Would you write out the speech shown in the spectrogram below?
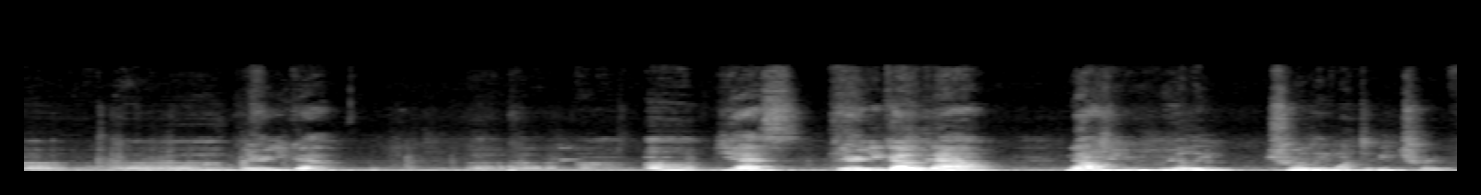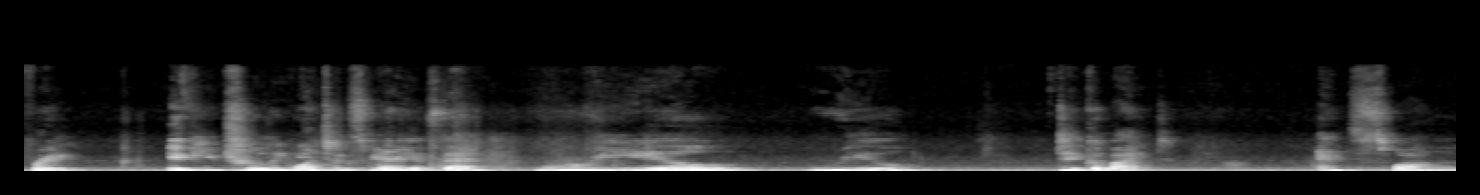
uh, uh, there you go. Uh, yes, there you go. Now, now, if you really, truly want to be free, if you truly want to experience that real, real, take a bite and swallow.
